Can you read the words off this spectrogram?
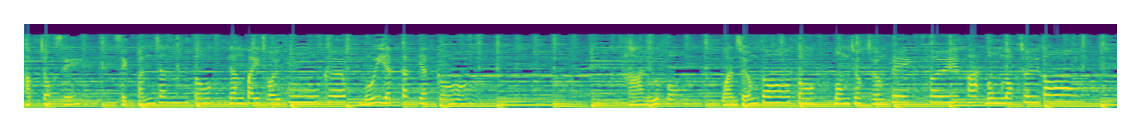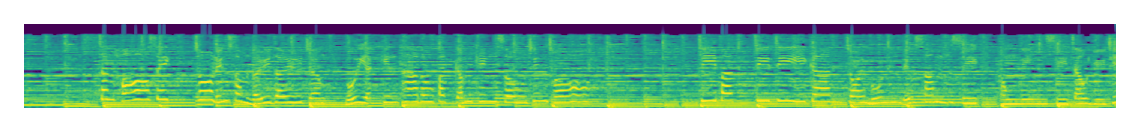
合作社食品真多，硬币财富却每日得一个。下了课，幻想多多，望着墙壁去发梦，乐趣多。真可惜，初恋心里对象，每日见他都不敢倾诉清楚。知不知之间载满了心事，童年时就如此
